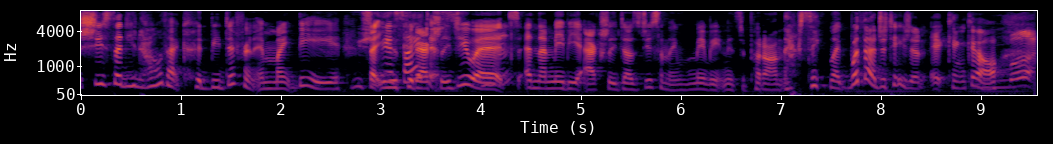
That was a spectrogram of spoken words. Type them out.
she said, you know, that could be different. It might be You that be you could actually do it, mm-hmm. and then maybe it actually does do something. Maybe it needs to put on there saying like with agitation, it can kill. Blah.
